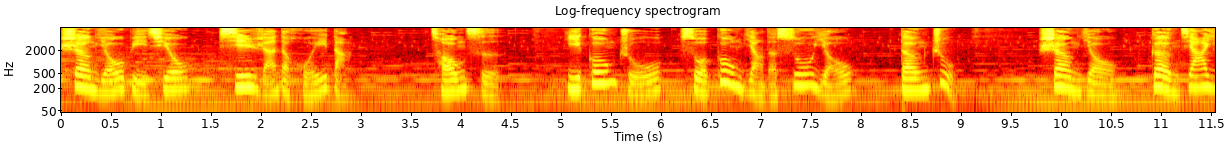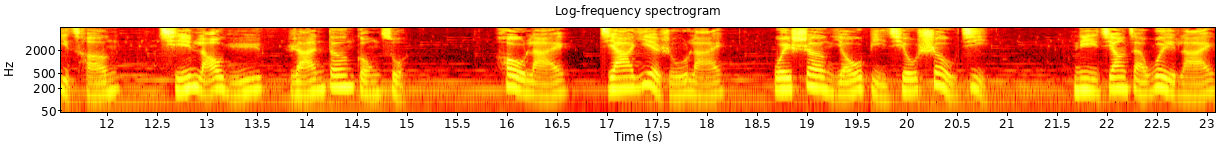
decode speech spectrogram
圣友比丘欣然地回答。从此，以公主所供养的酥油、灯柱，圣友更加一层勤劳于。燃灯工作，后来迦叶如来为圣友比丘受记，你将在未来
